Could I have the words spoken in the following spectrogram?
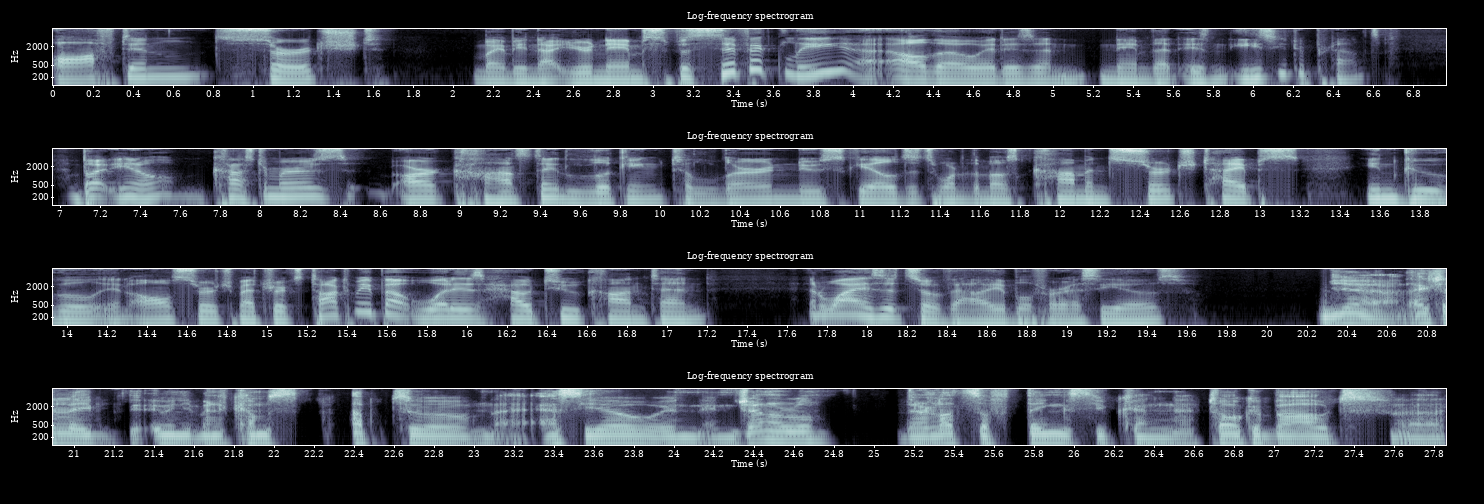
often searched, maybe not your name specifically, uh, although it is a name that isn't easy to pronounce. But you know, customers are constantly looking to learn new skills. It's one of the most common search types in Google in all search metrics. Talk to me about what is how-to content and why is it so valuable for SEOs? Yeah, actually, when when it comes up to uh, SEO in, in general, there are lots of things you can talk about, uh,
